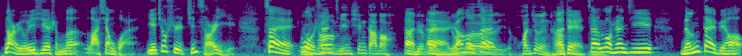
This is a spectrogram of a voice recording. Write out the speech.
那儿有一些什么蜡像馆，也就是仅此而已。在洛杉矶明星大道啊，对不对？哎，然后在环球影城啊，对，在洛杉矶能代表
